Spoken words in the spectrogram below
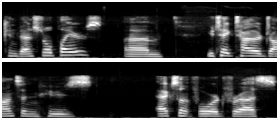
conventional players. Um, you take Tyler Johnson, who's excellent forward for us.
